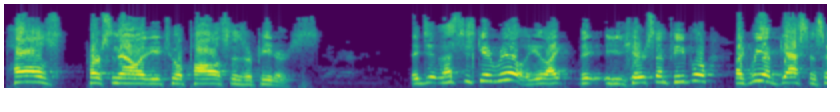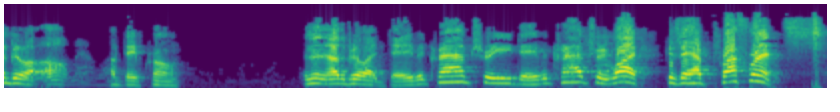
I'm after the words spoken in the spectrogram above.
Paul's personality to Apollos' or Peter's. They just, let's just get real. You like, you hear some people, like we have guests and some people are like, oh man, I love Dave Crone. And then other people are like, David Crabtree, David Crabtree. Why? Because they have preference.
